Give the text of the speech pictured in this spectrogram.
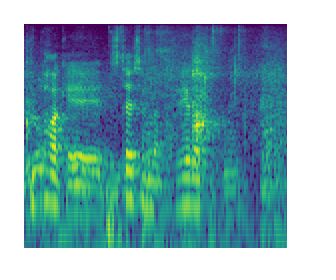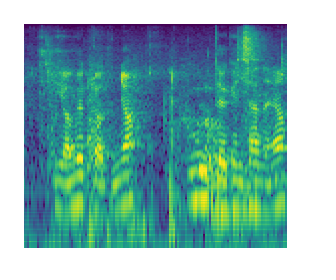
급하게 스타일쌤한테 해가지고 지금 염했거든요. 어때요? 괜찮아요?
